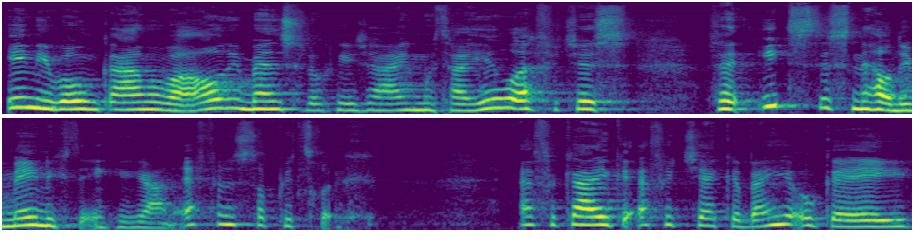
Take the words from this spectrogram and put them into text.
in die woonkamer waar al die mensen nog niet zijn, moet hij heel eventjes, zijn iets te snel die menigte ingegaan. Even een stapje terug. Even kijken, even checken, ben je oké?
